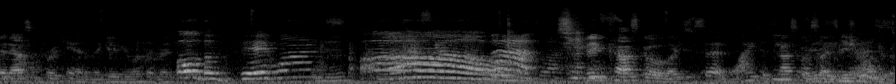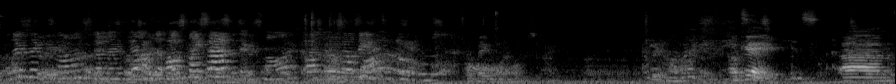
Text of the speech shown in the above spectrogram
and asked them for a can, and they gave me one that measured. Oh, those big ones. Mhm. Oh, that's what. Big Costco, like she said. Why did Costco size. Well, there's like small ones, and there's the Yeah, ones that like that, but they're smaller. Costco sells lots of cans. The big one. Oh, Okay. Um,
